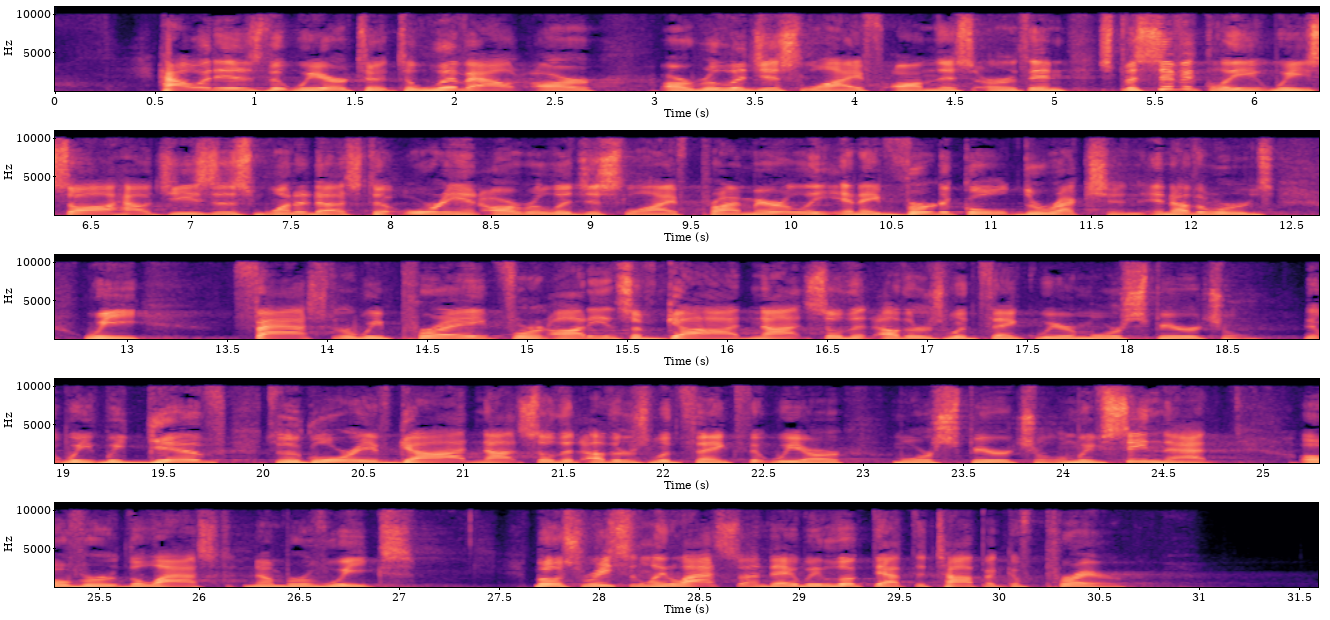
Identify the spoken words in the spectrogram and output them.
How it is that we are to, to live out our our religious life on this earth. And specifically, we saw how Jesus wanted us to orient our religious life primarily in a vertical direction. In other words, we fast or we pray for an audience of God, not so that others would think we are more spiritual. That we, we give to the glory of God, not so that others would think that we are more spiritual. And we've seen that over the last number of weeks. Most recently, last Sunday, we looked at the topic of prayer.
